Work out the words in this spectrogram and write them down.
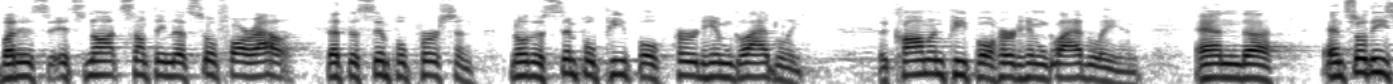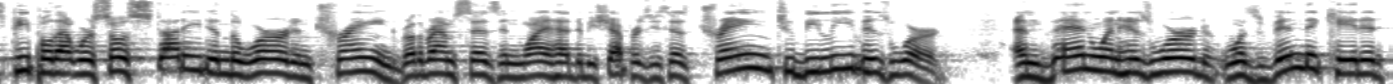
But it's, it's not something that's so far out that the simple person, no, the simple people heard him gladly. The common people heard him gladly. And, and, uh, and so these people that were so studied in the word and trained, Brother Branham says in why it had to be shepherds, he says, trained to believe his word. And then when his word was vindicated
